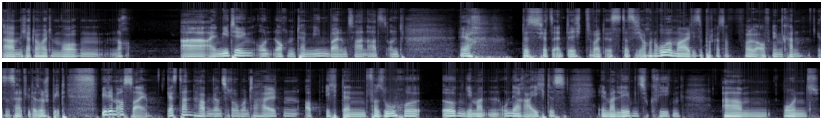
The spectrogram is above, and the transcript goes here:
ähm, ich hatte heute Morgen noch äh, ein Meeting und noch einen Termin bei einem Zahnarzt und ja, bis es jetzt endlich soweit ist, dass ich auch in Ruhe mal diese Podcast-Folge aufnehmen kann, ist es halt wieder so spät. Wie dem auch sei. Gestern haben wir uns darüber unterhalten, ob ich denn versuche, irgendjemanden Unerreichtes in mein Leben zu kriegen. Ähm, und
